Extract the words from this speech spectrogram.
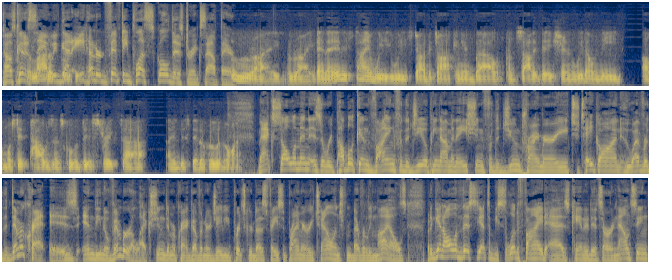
I was going to say we've got 850 plus school districts out there. Right, right. And, it's time we we started talking about consolidation. We don't need almost a thousand school districts. Uh, in the state of Illinois. Max Sullivan is a Republican vying for the GOP nomination for the June primary to take on whoever the Democrat is in the November election. Democrat Governor J.B. Pritzker does face a primary challenge from Beverly Miles. But again, all of this yet to be solidified as candidates are announcing.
